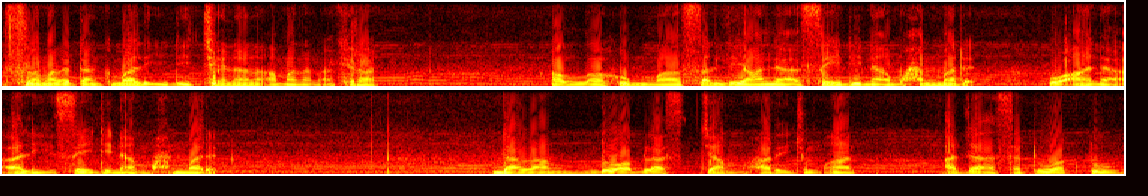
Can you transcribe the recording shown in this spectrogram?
Selamat datang kembali di channel Amalan Akhirat. Allahumma salli ala Sayyidina Muhammad Wa ala ali Sayyidina Muhammad. Dalam 12 jam hari Jumaat Ada satu waktu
